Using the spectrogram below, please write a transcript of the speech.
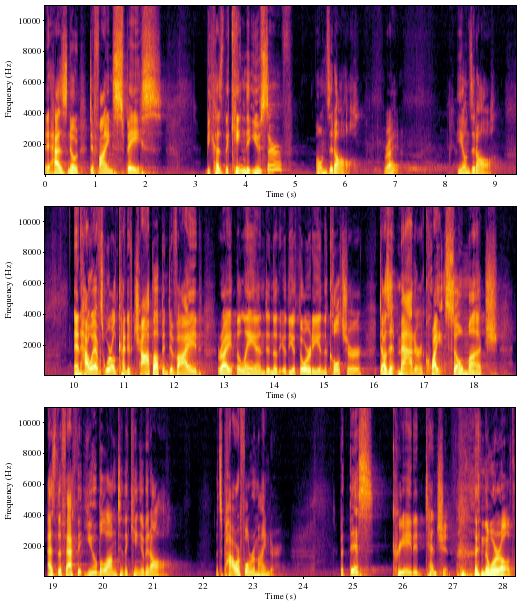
It has no defined space because the king that you serve owns it all, right? He owns it all. And however this world kind of chop up and divide, right, the land and the, the authority and the culture doesn't matter quite so much as the fact that you belong to the king of it all. It's a powerful reminder. But this created tension in the world.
